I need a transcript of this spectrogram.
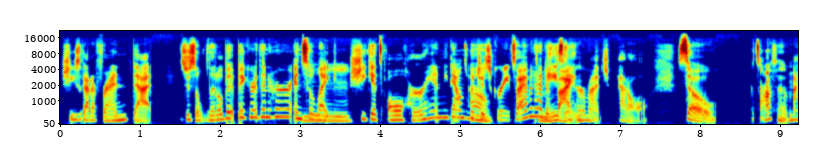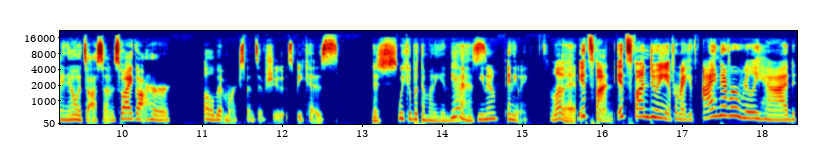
she's got a friend that is just a little bit bigger than her. And so, Mhm. like, she gets all her hand me downs, which Oh, is great. So I haven't had it's to buy her much at all. So That's awesome. I know it's awesome. So I got her a little bit more expensive shoes because It's- we could put the money in there. Yes. You know? Anyway. I love it. It's fun. It's fun doing it for my kids. I never really had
